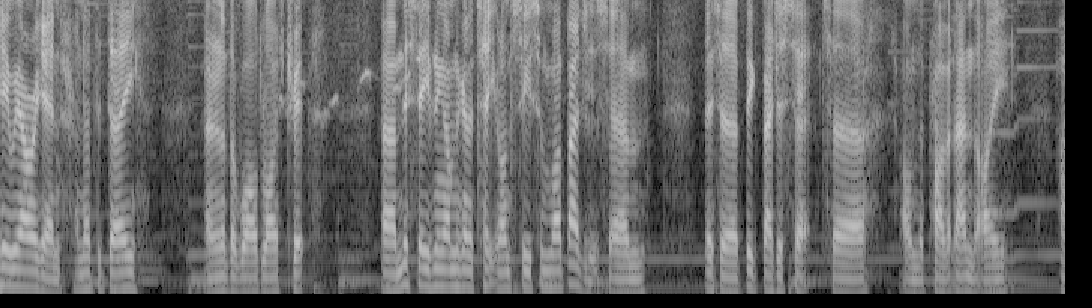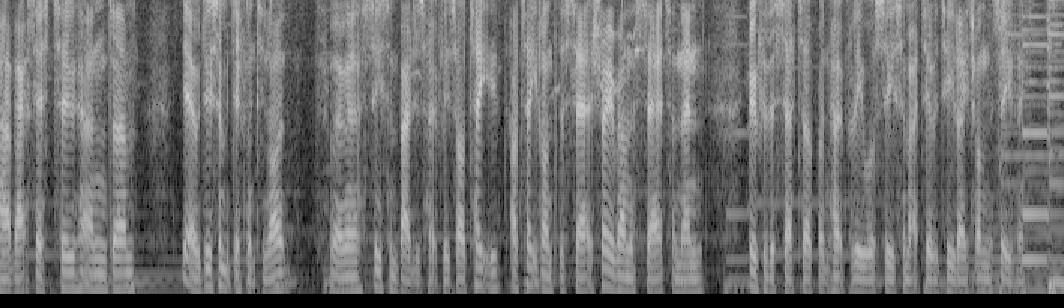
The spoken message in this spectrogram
here we are again, another day and another wildlife trip. Um, this evening I'm going to take you on to see some of my badgers. Um, there's a big badger set uh, on the private land that I, I have access to and um, yeah, we'll do something different tonight. We're going to see some badgers hopefully. So I'll take you I'll take you onto the set, show you around the set and then go through the setup and hopefully we'll see some activity later on this evening.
